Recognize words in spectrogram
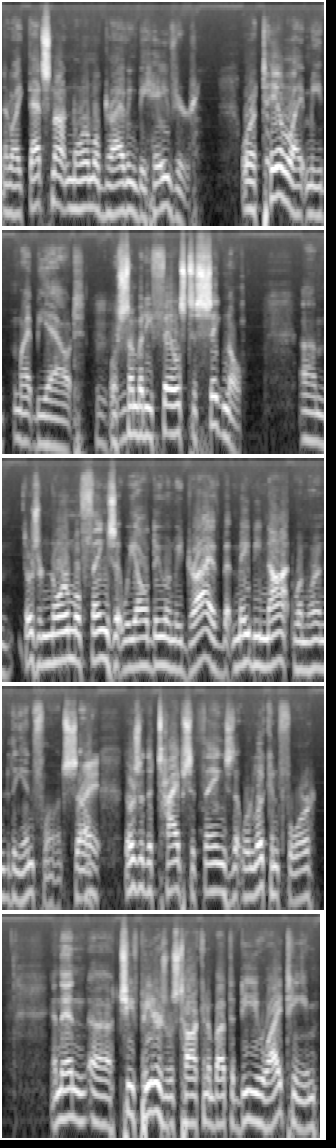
they're like, that's not normal driving behavior. Or a tail light me, might be out. Or Mhm. somebody fails to signal. Um, those are normal things that we all do when we drive, but maybe not when we're under the influence. So Right. those are the types of things that we're looking for. And then uh, Chief Peters was talking about the DUI team.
